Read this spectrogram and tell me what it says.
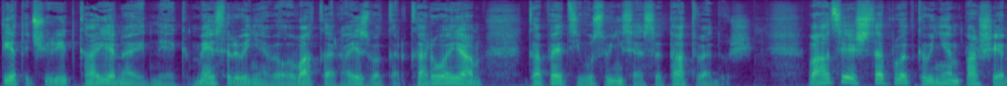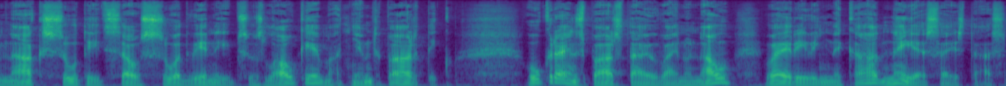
Tie taču ir it kā ienaidnieki, mēs ar viņiem vēl vakar aizvakar karojām, kāpēc jūs viņus esat atveduši? Vācieši saprot, ka viņiem pašiem nāks sūtīt savus sodu vienības uz laukiem, atņemt pārtiku. Ukraiņas pārstāvju vai nu nav, vai arī viņi nekādu neiesaistās.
